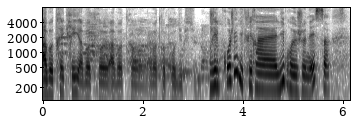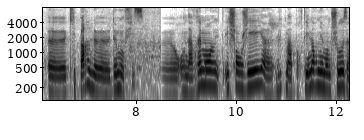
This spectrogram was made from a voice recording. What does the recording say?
à votre écrit, à votre, à votre, à votre production J'ai le projet d'écrire un livre jeunesse euh, qui parle de mon fils. Euh, on a vraiment échangé, euh, Luc m'a apporté énormément de choses,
